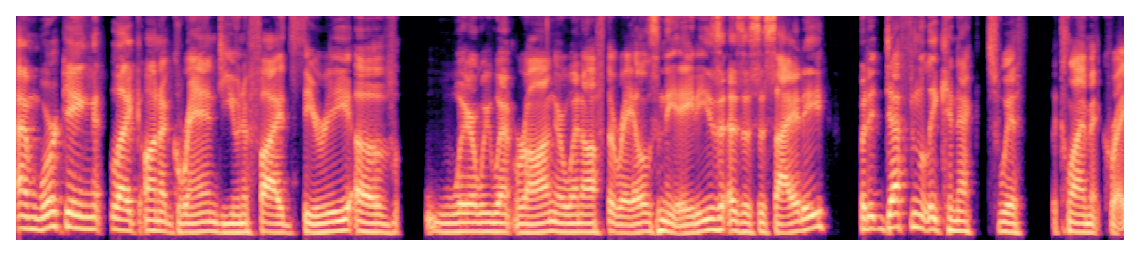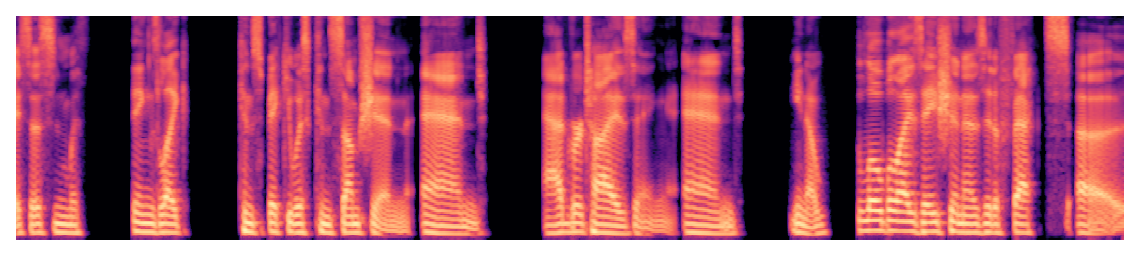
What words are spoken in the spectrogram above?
I'm working like on a grand unified theory of where we went wrong or went off the rails in the 80s as a society, but it definitely connects with the climate crisis and with things like conspicuous consumption and advertising and you know globalization as it affects uh,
